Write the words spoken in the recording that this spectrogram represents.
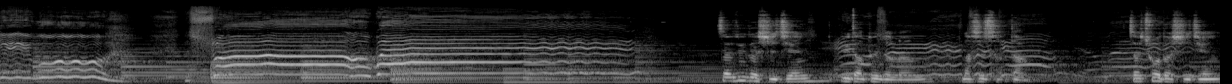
以无所谓。在对的时间遇到对的人，那是扯淡；在错的时间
